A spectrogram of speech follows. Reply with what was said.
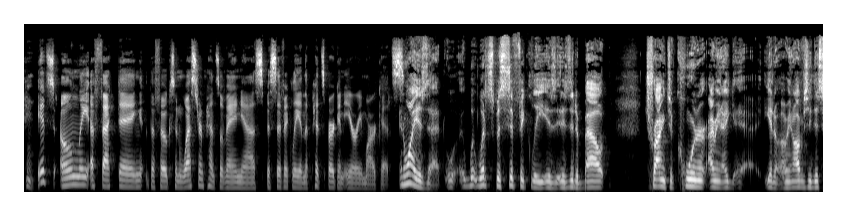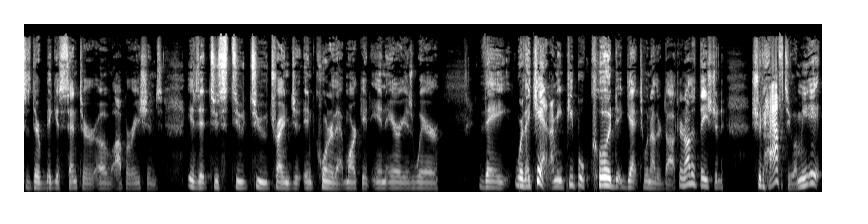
Hmm. It's only affecting the folks in western Pennsylvania, specifically in the Pittsburgh and Erie markets. And why is that? What specifically is is it about trying to corner i mean i you know i mean obviously this is their biggest center of operations is it to to to try and, and corner that market in areas where they where they can. I mean, people could get to another doctor. Not that they should should have to. I mean, it,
